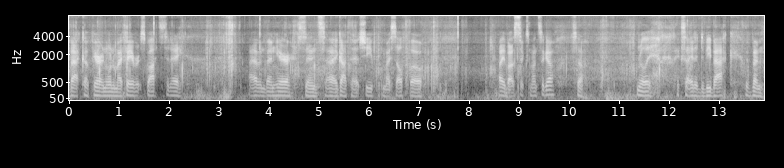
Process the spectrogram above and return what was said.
back up here in one of my favorite spots today. I haven't been here since I got that sheep with my self bow probably about six months ago. So I'm really excited to be back. We've been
